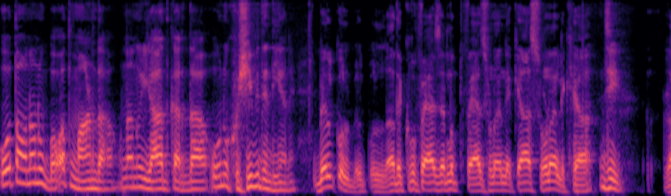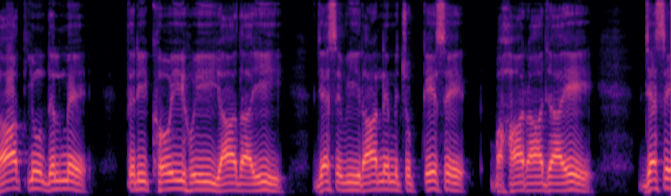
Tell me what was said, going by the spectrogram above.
ਉਹ ਤਾਂ ਉਹਨਾਂ ਨੂੰ ਬਹੁਤ ਮਾਣਦਾ ਉਹਨਾਂ ਨੂੰ ਯਾਦ ਕਰਦਾ ਉਹਨੂੰ ਖੁਸ਼ੀ ਵੀ ਦਿੰਦੀਆਂ ਨੇ। ਬਿਲਕੁਲ ਬਿਲਕੁਲ। ਆ ਦੇਖੋ ਫੈਜ਼ ਅਹਿਮਦ ਫੈਜ਼ ਹੁਣਾ ਨੇ ਕਿਹਾ ਸੋਹਣਾ ਲਿਖਿਆ ਜੀ। ਰਾਤ ਯੂੰ ਦਿਲ ਮੇ ਤੇਰੀ ਖੋਈ ਹੋਈ ਯਾਦ ਆਈ जैसे वीराने में चुपके से बहार आ जाए जैसे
